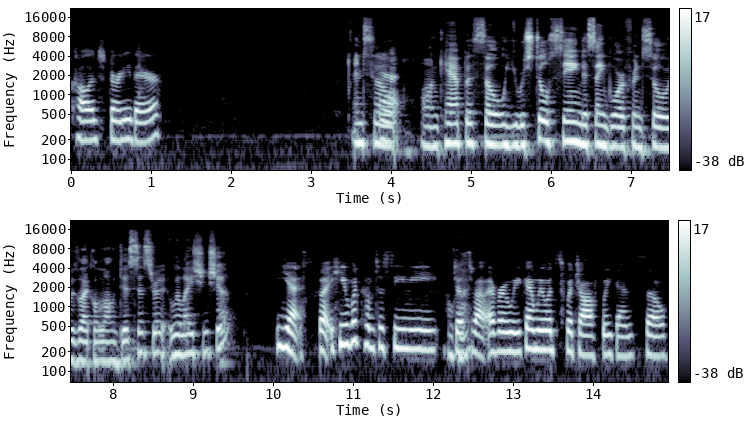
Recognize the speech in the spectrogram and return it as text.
college journey there. And so yeah. on campus, so you were still seeing the same boyfriend, so it was like a long distance re- relationship? Yes, but he would come to see me okay. just about every weekend. We would switch off weekends. So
